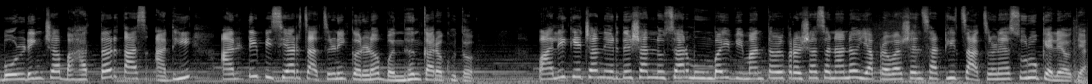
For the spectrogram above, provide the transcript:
बोर्डिंगच्या बहात्तर तास आधी आरटीपीसीआर चाचणी करणं बंधनकारक होतं. पालिकेच्या निर्देशांनुसार मुंबई विमानतळ प्रशासनानं या प्रवाशांसाठी चाचण्या सुरू केल्या होत्या.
